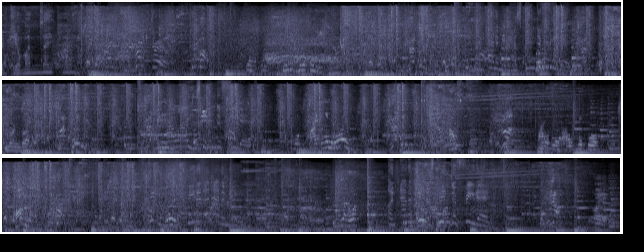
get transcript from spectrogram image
ก็บเกี่ยวมันในภายหลัง Breakthrough. An enemy has been defeated. บนบน An ally has been defeated. ไปกันแล้วหนูเว้ยเอาไปเลยเอาไม่กลัวพร้อม You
